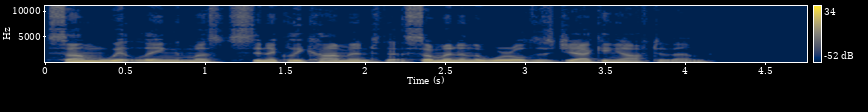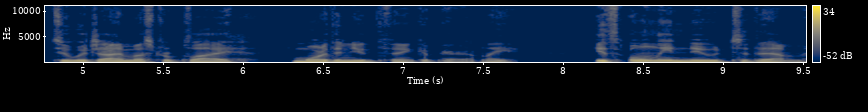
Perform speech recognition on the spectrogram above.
some witling must cynically comment that someone in the world is jacking off to them. To which I must reply, more than you'd think, apparently. It's only new to them.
